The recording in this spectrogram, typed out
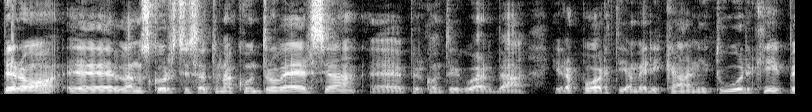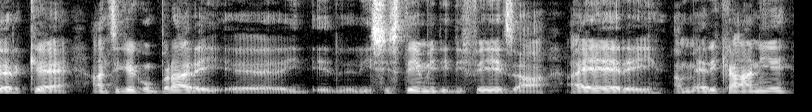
Però eh, l'anno scorso c'è stata una controversia eh, per quanto riguarda i rapporti americani-turchi perché anziché comprare eh, i, i, sistemi di difesa aerei americani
